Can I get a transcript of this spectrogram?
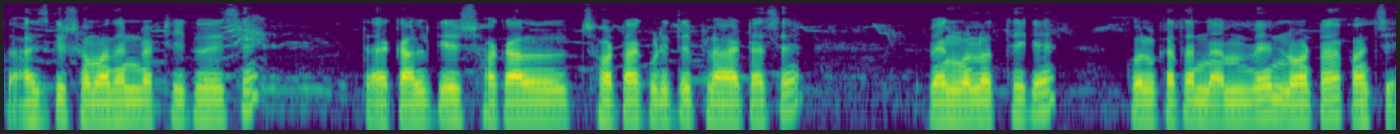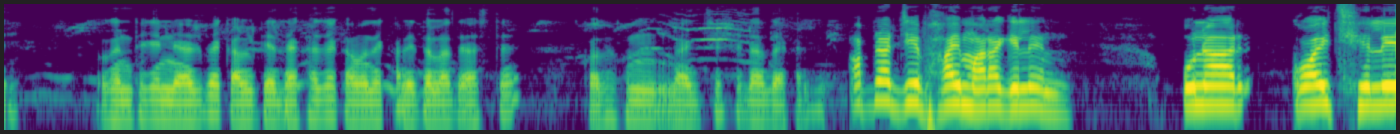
তো আজকে সমাধানটা ঠিক হয়েছে। তা কালকে সকাল ছটা কুড়িতে ফ্লাইট আছে ব্যাঙ্গালোর থেকে। কলকাতা নামবে নটা পাঁচে। ওখান থেকে নিয়ে আসবে। কালকে দেখা যাক আমাদের কালীতলাতে আসতে কতক্ষণ লাগছে সেটা দেখা যাবে। আপনার যে ভাই মারা গেলেন ওনার কয় ছেলে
